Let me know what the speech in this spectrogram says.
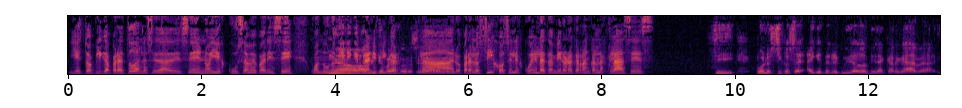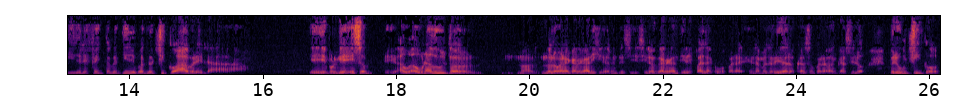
y esto aplica para todas las edades, ¿eh? No hay excusa, me parece, cuando uno tiene que planificar. claro, para los hijos en la escuela también, ahora que arrancan las clases. Sí, por los chicos hay que tener cuidado de la cargada y del efecto que tiene cuando el chico abre la... Eh, porque eso, eh, a un adulto no, no lo van a cargar y generalmente si, si lo cargan tiene espaldas como para, en la mayoría de los casos, para bancárselo. Pero un chico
